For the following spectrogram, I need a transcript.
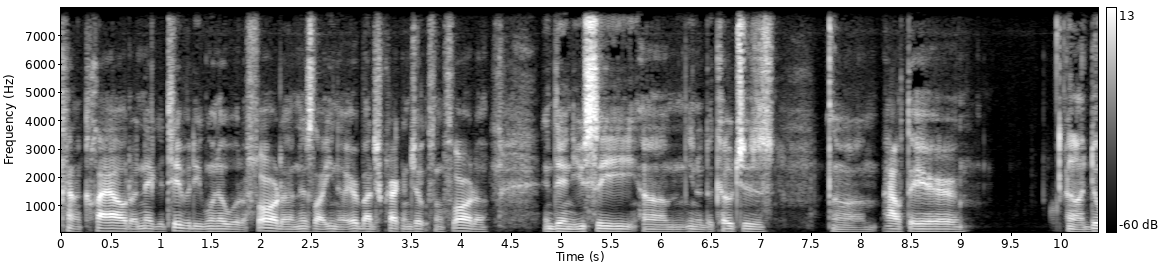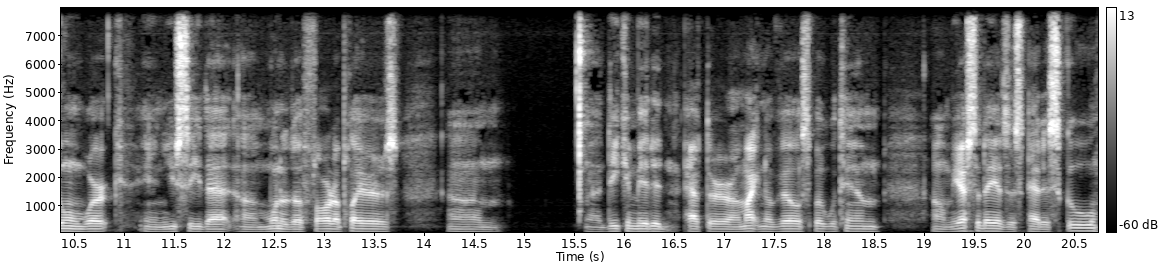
kind of cloud or negativity went over to Florida, and it's like you know everybody's cracking jokes on Florida, and then you see um, you know the coaches um, out there uh, doing work, and you see that um, one of the Florida players um, uh, decommitted after uh, Mike Norvell spoke with him um, yesterday at his, at his school.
